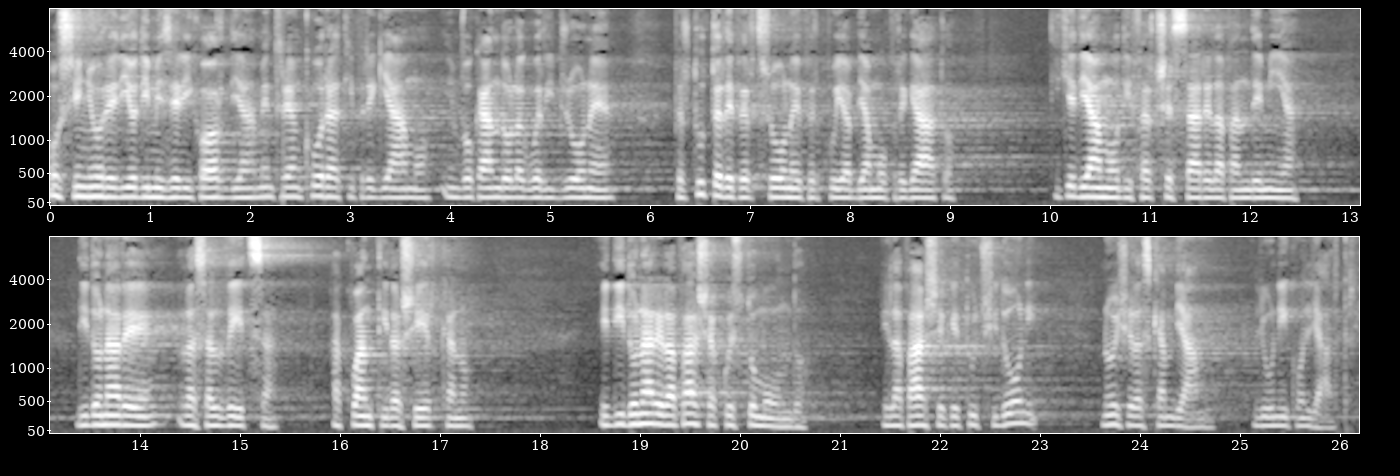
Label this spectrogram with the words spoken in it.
O Signore Dio di misericordia, mentre ancora ti preghiamo, invocando la guarigione per tutte le persone per cui abbiamo pregato, ti chiediamo di far cessare la pandemia, di donare la salvezza a quanti la cercano e di donare la pace a questo mondo. E la pace che tu ci doni, noi ce la scambiamo gli uni con gli altri.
